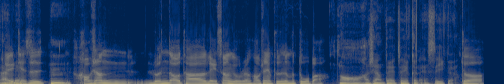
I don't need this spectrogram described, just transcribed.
还有一点是，嗯，好像轮到他垒上有人，好像也不是那么多吧？哦，好像对，这也可能是一个。对啊，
